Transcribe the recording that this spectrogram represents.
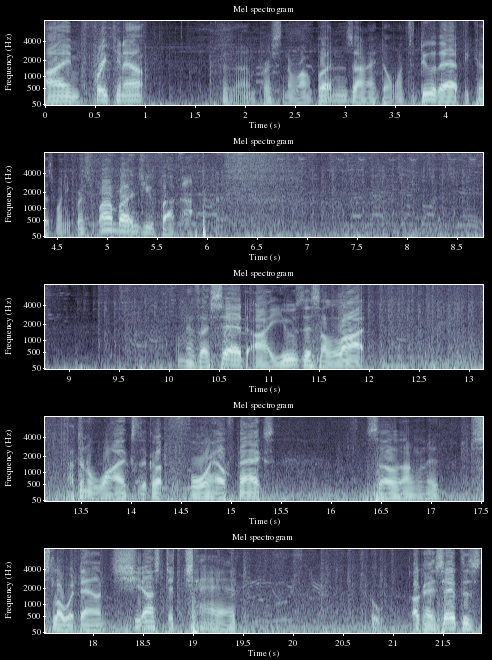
I'm freaking out because I'm pressing the wrong buttons and I don't want to do that because when you press the wrong buttons you fuck up. And as I said, I use this a lot. I don't know why, because I got four health packs. So I'm going to slow it down just a tad. Ooh. Okay, say if there's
